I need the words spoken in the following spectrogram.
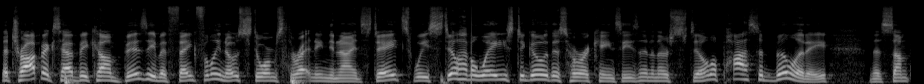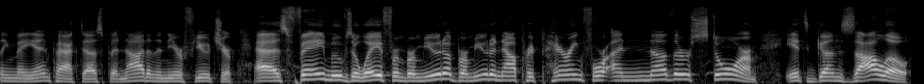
The tropics have become busy, but thankfully no storms threatening the United States. We still have a ways to go this hurricane season, and there's still a possibility that something may impact us, but not in the near future. As Fay moves away from Bermuda, Bermuda now preparing for another storm. It's Gonzalo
